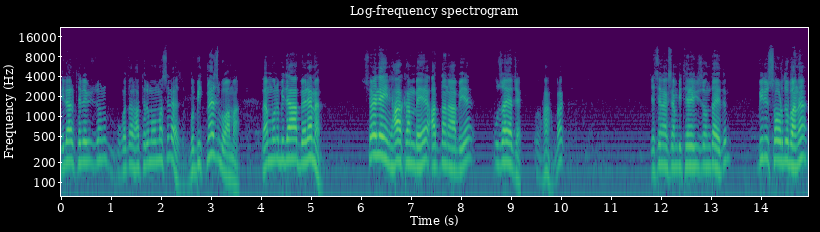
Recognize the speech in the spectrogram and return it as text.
Hilal televizyonu bu kadar hatırım olması lazım. Bu bitmez bu ama. Ben bunu bir daha bölemem. Söyleyin Hakan Bey'e, Adnan abiye uzayacak. Ha bak. Geçen akşam bir televizyondaydım. Biri sordu bana.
